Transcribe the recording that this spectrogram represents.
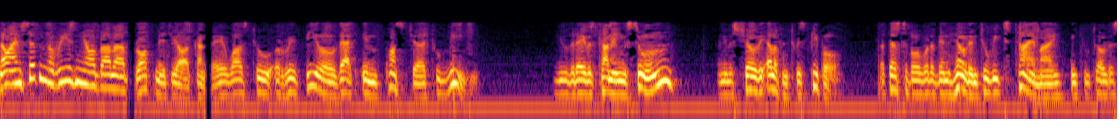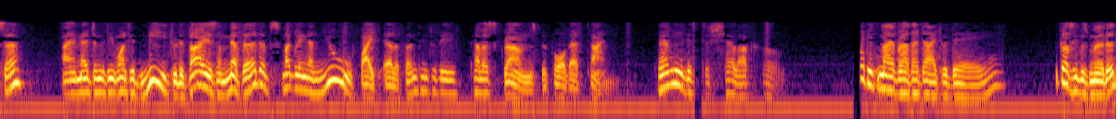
Now, I'm certain the reason your brother brought me to your country was to reveal that imposture to me. He knew the day was coming soon when he must show the elephant to his people. The festival would have been held in two weeks' time, I think you told us, sir. I imagine that he wanted me to devise a method of smuggling a new white elephant into the palace grounds before that time. Tell me, Mr. Sherlock Holmes, why did my brother die today? Because he was murdered.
